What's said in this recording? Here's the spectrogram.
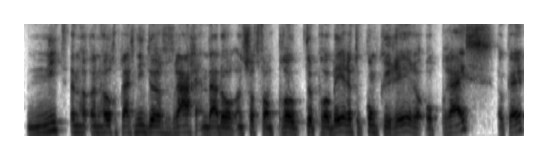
niet een, een hoge prijs niet durven vragen en daardoor een soort van pro, te proberen te concurreren op prijs. Oké?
